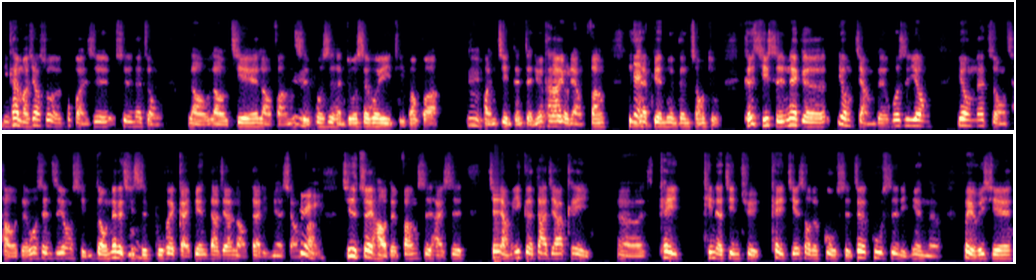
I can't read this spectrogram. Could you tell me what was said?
你看嘛，像所有不管是是那种老老街、老房子，嗯、或是很多社会议题，包括嗯环境等等，嗯、你会看到有两方一直在辩论跟冲突。可是其实那个用讲的，或是用用那种吵的，或甚至用行动，那个其实不会改变大家脑袋里面的想法。对其实最好的方式还是讲一个大家可以呃可以听得进去、可以接受的故事。这个故事里面呢，会有一些。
